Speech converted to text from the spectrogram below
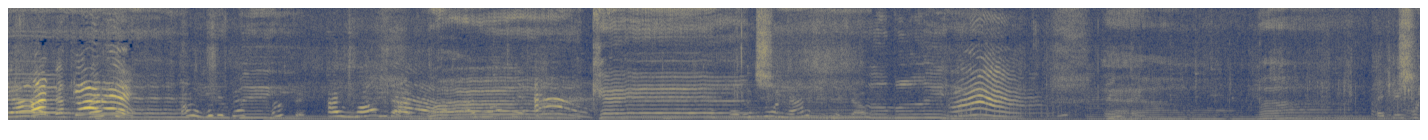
Yeah, that's perfect. Oh, look at that, perfect. I love that. I love it. Ah. I think we're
